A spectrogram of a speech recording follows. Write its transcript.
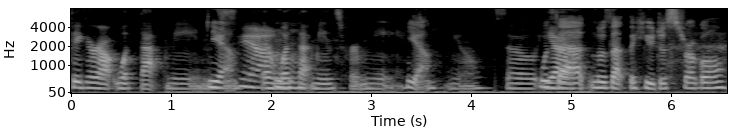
figure out what that means. Yeah. Yeah. And what that means for me. Yeah. You know. So Was yeah. that was that the hugest struggle?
